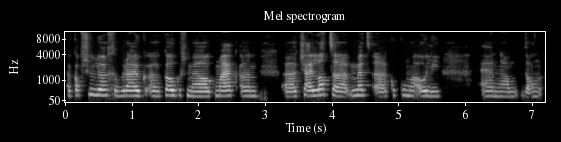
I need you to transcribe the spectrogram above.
een capsule, gebruik uh, kokosmelk, maak een uh, chai latte met uh, en um, dan,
